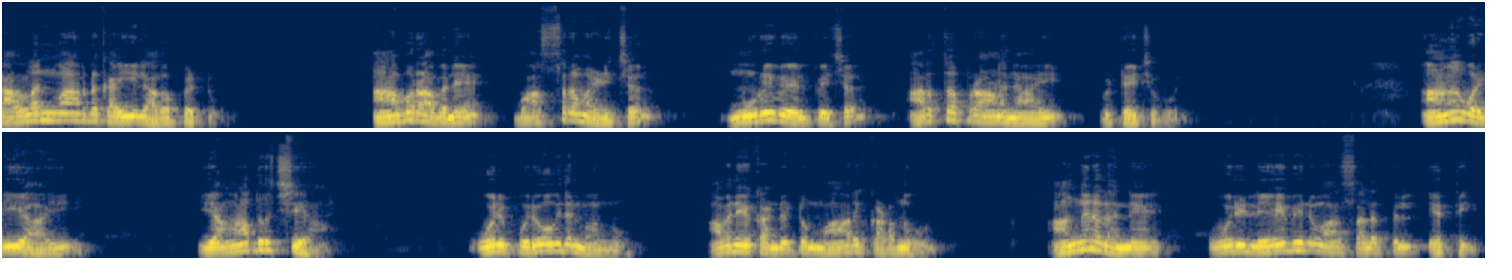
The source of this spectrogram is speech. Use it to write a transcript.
കള്ളന്മാരുടെ കയ്യിൽ അകപ്പെട്ടു. അവർ അവനെ വസ്ത്രമഴിച്ച് മുറിവേൽപ്പിച്ച് അർത്ഥപ്രാണനായി വിട്ടേച്ചു പോയി. ആ വഴിയായി യാദൃച്ഛയാ ഒരു പുരോഹിതൻ വന്നു. അവനെ കണ്ടിട്ടും മാറി കടന്നുപോയി. അങ്ങനെ തന്നെ ഒരു ലേവ്യനും ആ സ്ഥലത്തിൽ എത്തി.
